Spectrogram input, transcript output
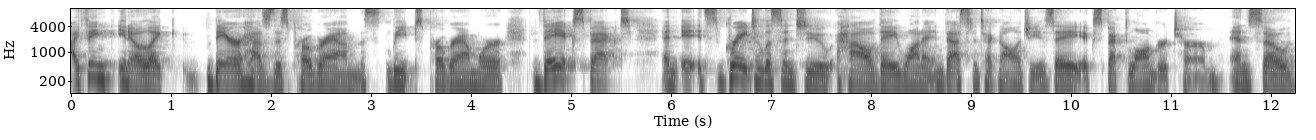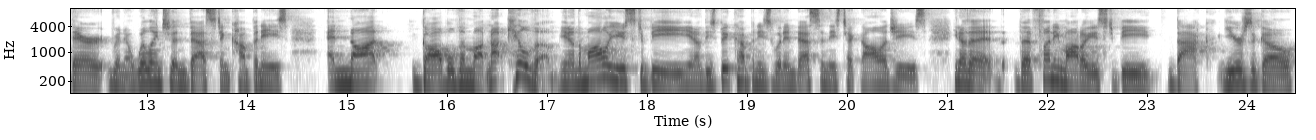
I think, you know, like Bayer has this program, this LEAPS program where they expect, and it's great to listen to how they want to invest in technologies. They expect longer term. And so they're you know willing to invest in companies and not gobble them up, not kill them. You know, the model used to be, you know, these big companies would invest in these technologies. You know, the the funny model used to be back years ago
